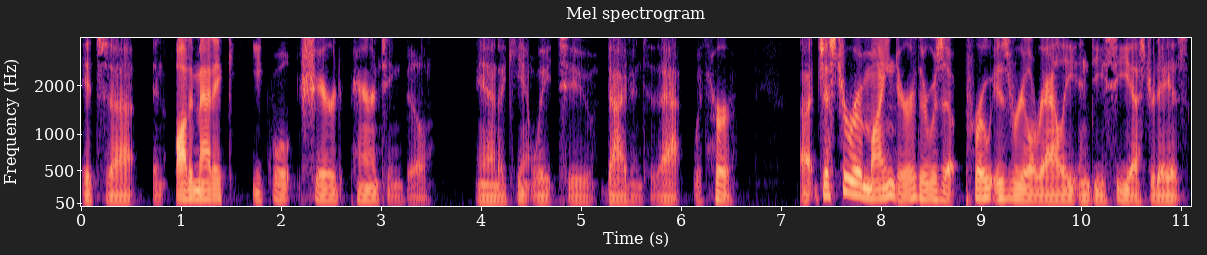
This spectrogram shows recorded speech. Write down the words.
It's uh, an automatic equal shared parenting bill, and I can't wait to dive into that with her. Uh, just a reminder there was a pro Israel rally in D.C. yesterday as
